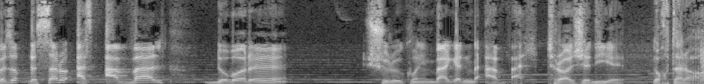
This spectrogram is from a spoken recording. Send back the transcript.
بذار قصه رو از اول دوباره شروع کنیم. برگردیم به اول. تراژدی دختر آقا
